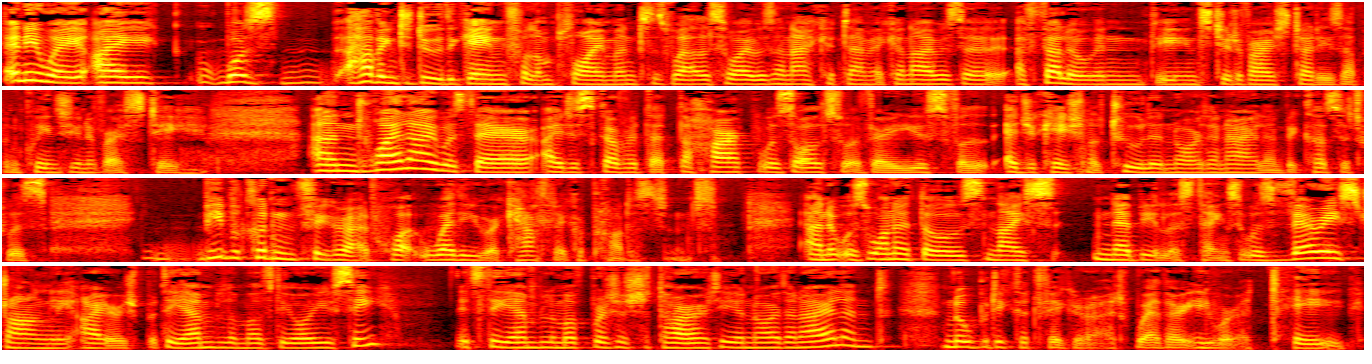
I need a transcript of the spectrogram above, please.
anyway, I was having to do the gainful employment as well. So I was an academic and I was a, a fellow in the Institute of Irish Studies up in Queen's University. And while I was there, I discovered that the harp was also a very useful educational tool in Northern Ireland because it was, people couldn't figure out what, whether you were Catholic or Protestant. And it was one of those nice nebulous things. It was very strongly Irish, but the emblem of the RUC. It's the emblem of British authority in Northern Ireland. Nobody could figure out whether you were a Taig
